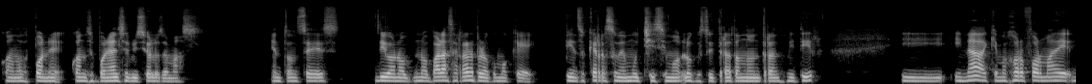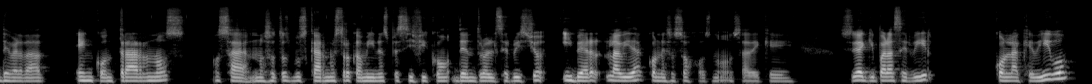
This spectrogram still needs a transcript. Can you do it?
cuando, pone, cuando se pone al servicio de los demás. Entonces, digo, no, no para cerrar, pero como que pienso que resume muchísimo lo que estoy tratando de transmitir. Y, y nada, qué mejor forma de, de verdad encontrarnos, o sea, nosotros buscar nuestro camino específico dentro del servicio y ver la vida con esos ojos, ¿no? O sea, de que estoy aquí para servir con la que vivo,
